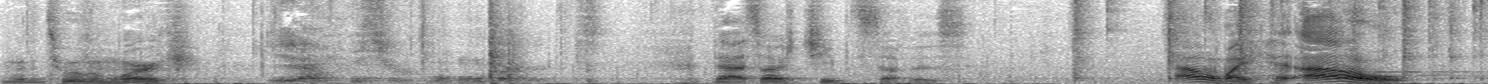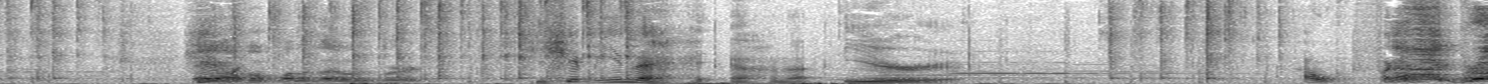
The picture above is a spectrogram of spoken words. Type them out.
When the two of them work, Yeah, these works. that's how cheap stuff is. Ow, my head! Ow! He, Hey, all my- one of those worked. he hit me in the he- uh, in the ear. Ow! Fuck I broke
